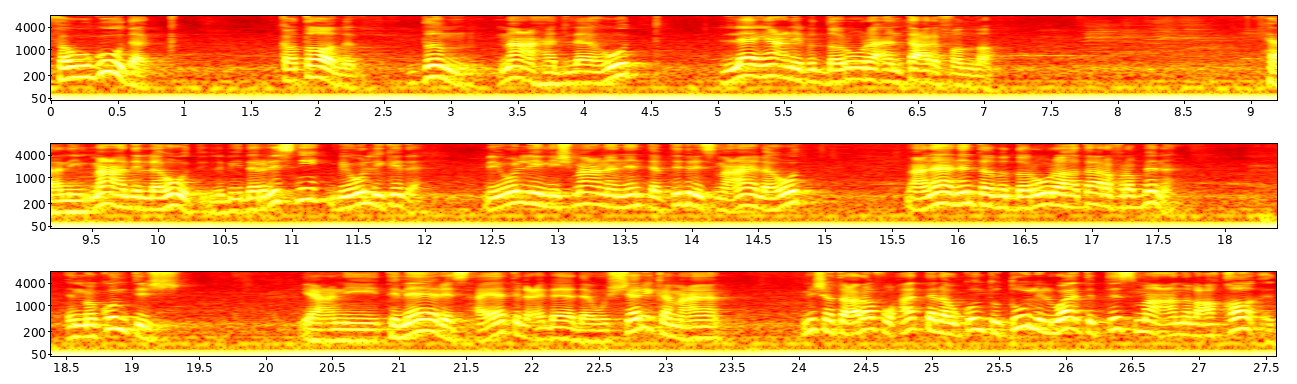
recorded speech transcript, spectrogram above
فوجودك كطالب ضمن معهد لاهوت لا يعني بالضرورة أن تعرف الله. يعني معهد اللاهوت اللي بيدرسني بيقول لي كده. بيقول لي مش معنى إن أنت بتدرس معاه لاهوت معناها إن أنت بالضرورة هتعرف ربنا. إن ما كنتش يعني تمارس حياة العبادة والشركة معاه مش هتعرفه حتى لو كنت طول الوقت بتسمع عن العقائد.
